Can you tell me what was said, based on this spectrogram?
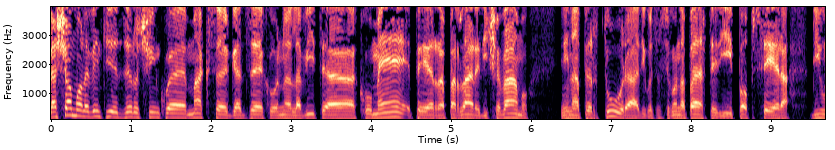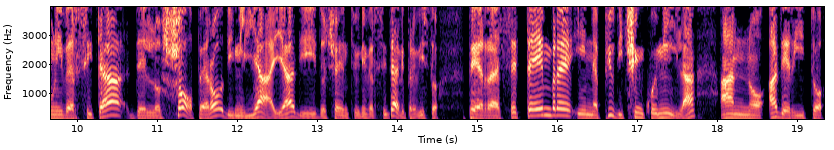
Lasciamo alle 20.05 Max Gazzè con la vita com'è per parlare, dicevamo, in apertura di questa seconda parte di Pop Sera di università dello sciopero di migliaia di docenti universitari previsto per settembre. In più di 5.000 hanno aderito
